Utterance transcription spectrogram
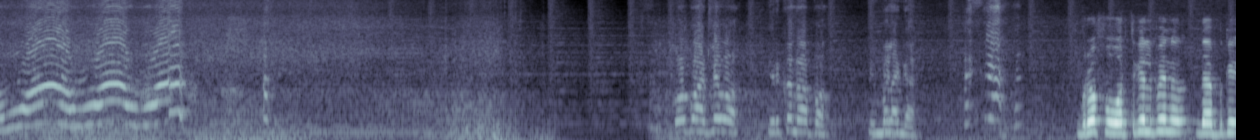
అవ్వా అవ్వా అవ్వా పోపో అట్లేవో ఇరుకొని రాపో నిమ్మలంగా. బ్రో ఫోర్త్కి వెళ్ళిపోయాను దెబ్బకి.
